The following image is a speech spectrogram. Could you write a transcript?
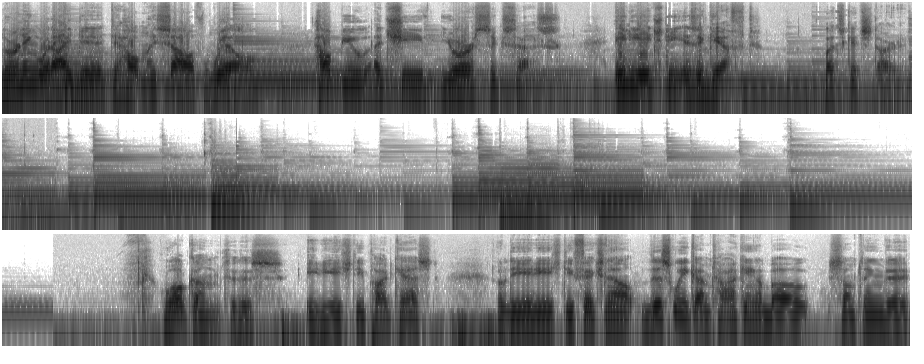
Learning what I did to help myself will help you achieve your success. ADHD is a gift. Let's get started. Welcome to this ADHD podcast of the ADHD Fix. Now, this week I'm talking about something that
